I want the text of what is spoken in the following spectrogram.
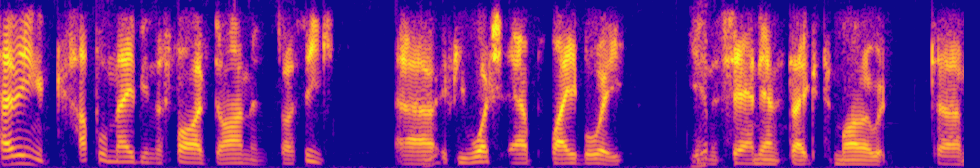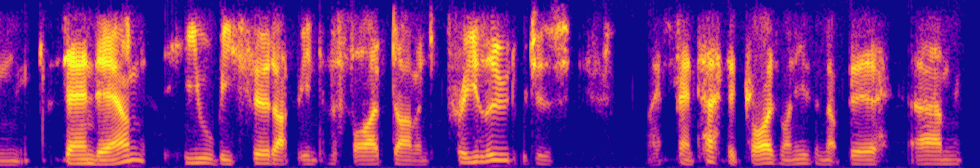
having a couple maybe in the five diamonds. So I think uh, if you watch our Playboy Yep. in the Sandown Stakes tomorrow at um, Sandown, he will be third up into the five diamonds prelude, which is a fantastic prize money, isn't it, up there? Um,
